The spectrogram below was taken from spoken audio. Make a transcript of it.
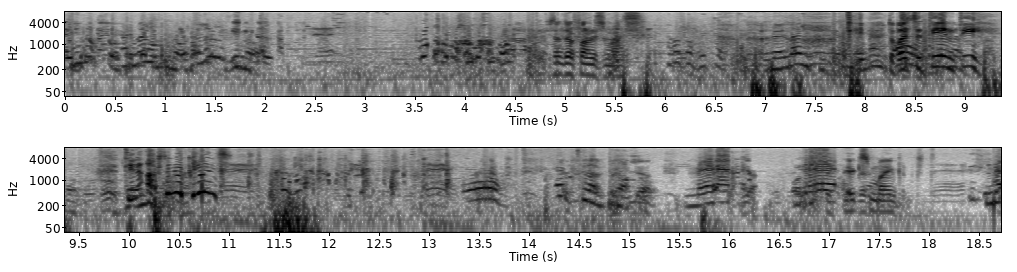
δεν είναι αυτό, δεν είναι αληθινό, δεν είναι αληθινό. Ποιος ήταν το ορφάνο Smash. Δεν είναι αληθινό. Το βάζεις σε TNT. Τι είναι, αυτό είναι ο cringe. Έτσι είναι αληθινό αυτό. Ναι. Ναι. Ex Minecraft. Ναι.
